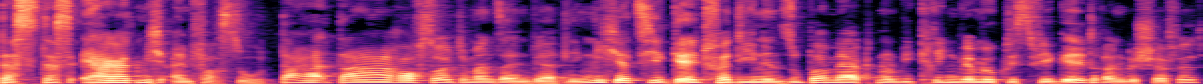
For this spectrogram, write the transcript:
das, das ärgert mich einfach so. Da, darauf sollte man seinen Wert legen. Nicht jetzt hier Geld verdienen in Supermärkten und wie kriegen wir möglichst viel Geld dran gescheffelt,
